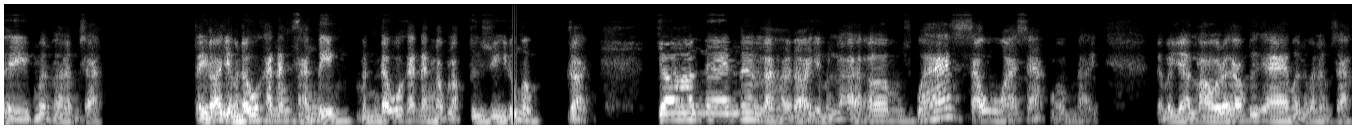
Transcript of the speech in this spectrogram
thì mình phải làm sao? Thì đó giờ mình đâu có khả năng phản biện, mình đâu có khả năng độc lập tư duy, đúng không? Rồi cho nên là hồi đó giờ mình lỡ ôm quá sâu quá sát một ông thầy rồi bây giờ lôi đó ông thứ hai mình phải làm sao.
